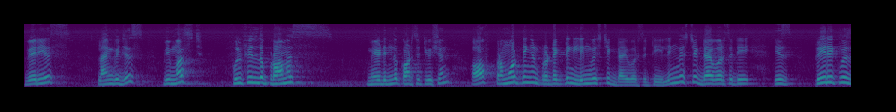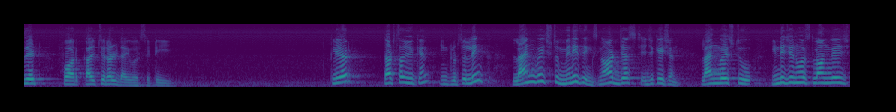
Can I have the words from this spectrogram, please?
various languages we must fulfill the promise made in the constitution of promoting and protecting linguistic diversity. Linguistic diversity is prerequisite for cultural diversity. Clear? That's how you can include. So, link language to many things, not just education. Language to indigenous language,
